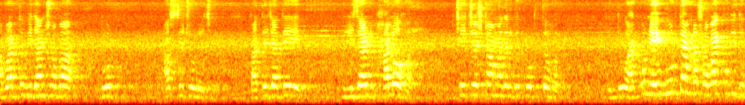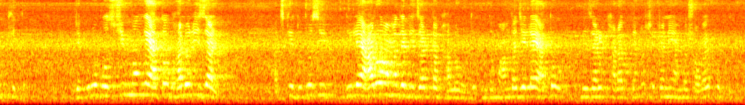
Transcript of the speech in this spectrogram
আবার তো বিধানসভা ভোট আসতে চলেছে, তাতে যাতে রেজাল্ট ভালো হয়, সেই চেষ্টা আমাদেরকে করতে হবে। কিন্তু এখন এই মুহূর্তে আমরা সবাই খুবই দুঃখিত যে পুরো পশ্চিমবঙ্গে এত ভালো রেজাল্ট আজকে দুটো সিট দিলে আরও আমাদের রেজাল্টটা ভালো হতো, কিন্তু মালদা জেলায় এত রেজাল্ট খারাপ কেন, সেটা নিয়ে আমরা সবাই খুব দুঃখিত।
